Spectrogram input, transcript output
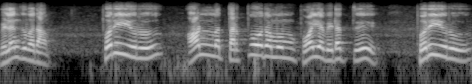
விளங்குவதாம். பொறியுரு ஆன்ம தற்போதமும் போய விடத்து பொறியுரு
